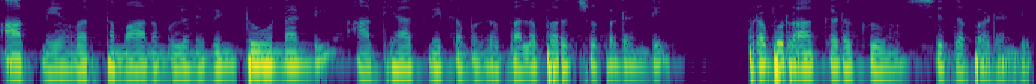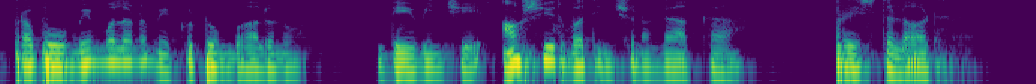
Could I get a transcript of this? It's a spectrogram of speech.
ఆత్మీయ వర్తమానములను వింటూ ఉండండి ఆధ్యాత్మికముగా బలపరచబడండి. ప్రభు రాకడకు సిద్ధపడండి. ప్రభు మిమ్మలను మీ కుటుంబాలను దీవించి ఆశీర్వదించునుగాక. Price the lord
